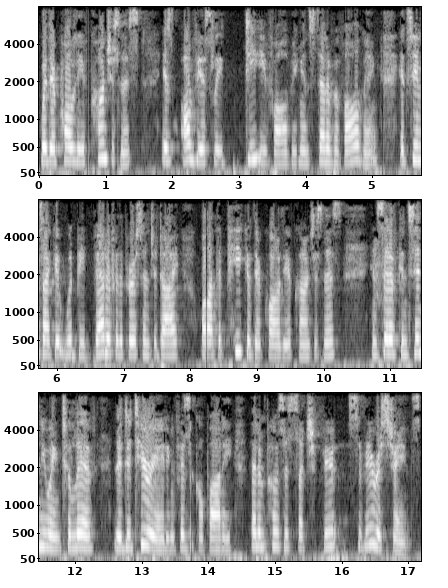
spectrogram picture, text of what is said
where their quality of consciousness is obviously de-evolving instead of evolving. It seems like it would be better for the person to die while at the peak of their quality of consciousness instead of continuing to live a deteriorating physical body that imposes such severe restraints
